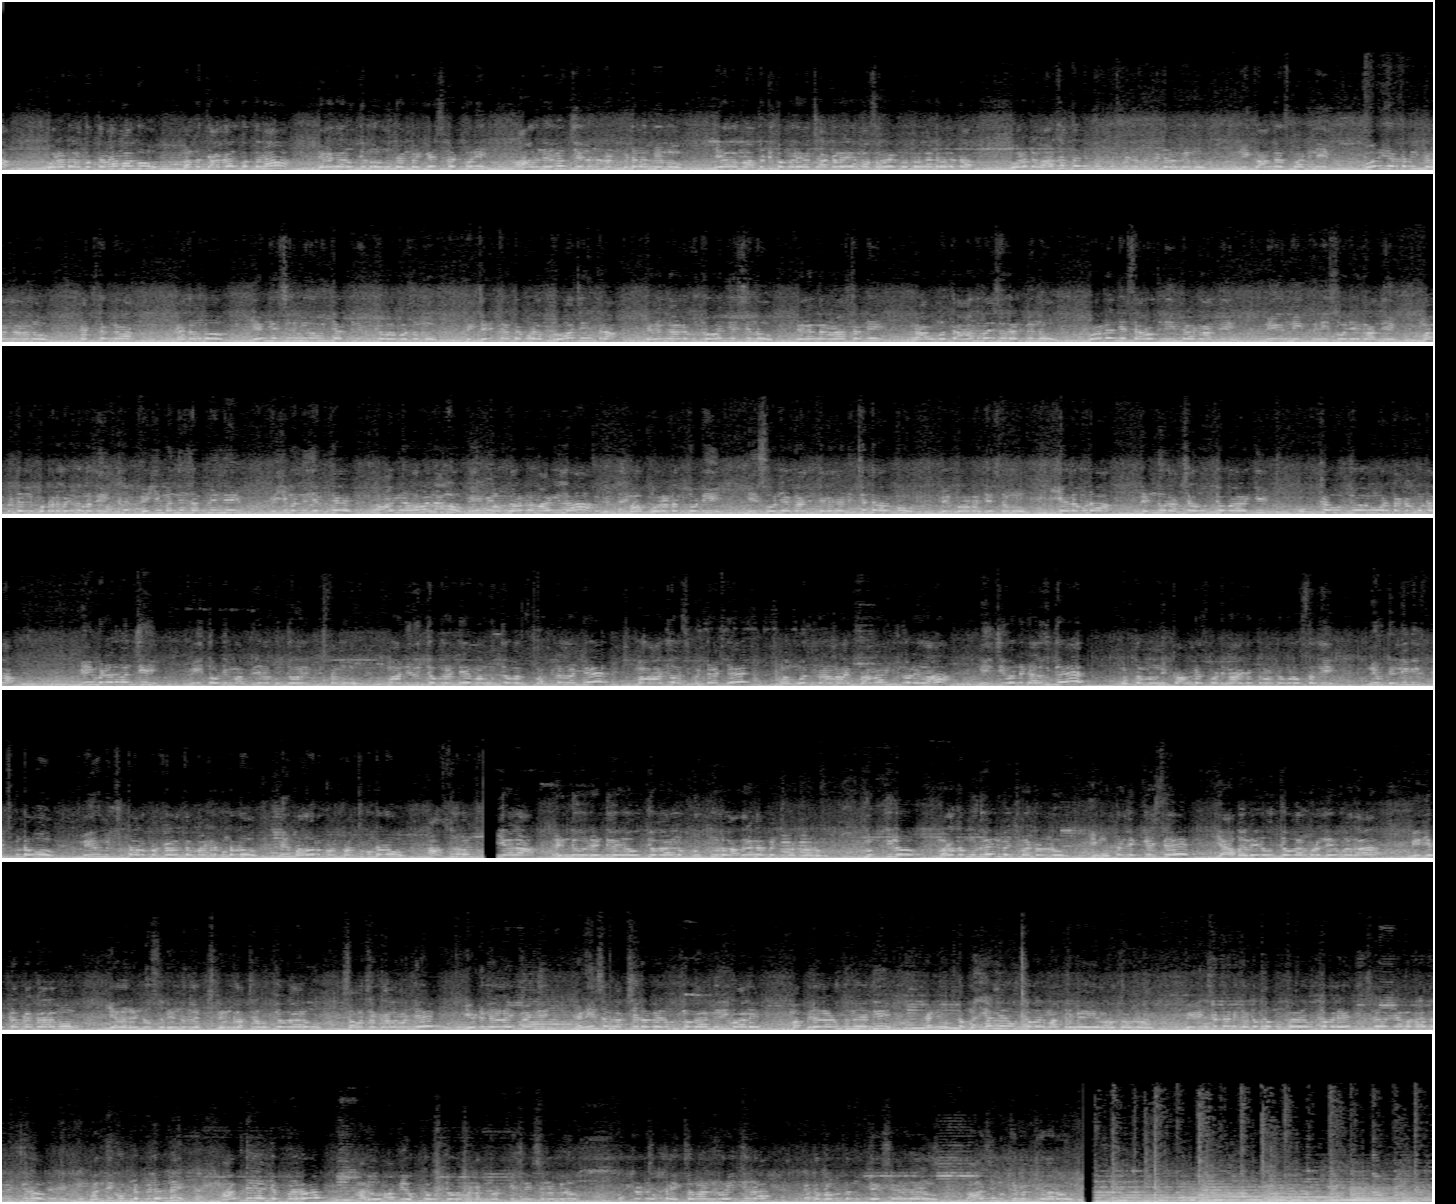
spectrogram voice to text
పోరాటాలు కొత్తనా మాకు? మాకు త్యాగాలు కొత్తనా? తెలంగాణ ఉద్యమంలో నూట ఎనభై కేసులు పెట్టుకొని ఆరు నెలలు జైలు ఉన్నటువంటి బిడ్డలం మేము. ఇవాళ మా తొడి కొమ్మరయ్య చాకలయ్య మా సర్వే కొత్త లాంటి వాళ్ళకి పోరాట వారసత్వాన్ని పురుచుకుంటున్న బిడ్డలం మేము. నీ కాంగ్రెస్ పార్టీని కోరి కడతాం ఈ తెలంగాణలో. ఖచ్చితంగా గతంలో ఏం చేశారు మీరు విద్యార్థి నిరుద్యోగుల కోసము? మీ చరిత్ర అంతా కూడా ద్రోహ చరిత్ర. తెలంగాణకు ద్రోహ చేసిండు తెలంగాణ రాష్ట్రాన్ని మొత్తం మొత్తం ఆంధ్రప్రదేశ్లో నువ్వు పోరాటం చేస్తే ఆ రోజు నీ ఇందిరాగాంధీ నీ నీ నీ సోనియా గాంధీ మా బిడ్డల్ని పుట్టన పెట్టుకున్నది. వెయ్యి మందిని చంపింది. వెయ్యి మందిని చెప్తే ఆగిన మా పోరాటం ఆగిందా? మా పోరాటంతో నీ సోనియా గాంధీ తెలంగాణ ఇచ్చేంత వరకు మేము పోరాటం చేసినాము. ఇవాళ కూడా రెండు లక్షల ఉద్యోగాలకి ఒక్క ఉద్యోగం కూడా తగ్గకుండా మీ మెడల వంచి మీతోటి మా పిల్లలకు ఉద్యోగాలు ఇప్పిస్తాము. మా నిరుద్యోగులు అంటే మా ఉద్యోగ మా పిల్లలంటే మా ఆదివాసీ బిడ్డలంటే మా మోతిలాల నాయక ప్రాణానికి విలువలేదా? నీ జీవన్ అడిగితే మొత్తం నీ కాంగ్రెస్ పార్టీ నాయకత్వం అంతా కూడా వస్తుంది. నువ్వు ఢిల్లీ పిలిపించుకుంటావు మీరు మీ చుట్టాలు పక్కనంతా మాట్లాడుకుంటారు. మీరు పదవులు పం- పంచుకుంటారు. ఆస్తులు పంచు ఇవాళ రెండు రెండు వేల ఉద్యోగాలు గ్రూప్ టూలో అదనంగా పెంచమంటున్నాడు. గ్రూప్ టీలో మరొక మూడు వేలు పెంచమంటున్నాడు. ఈ మొత్తం లెక్కేస్తే యాభై వేల ఉద్యోగాలు కూడా లేవు కదా. మీరు చెప్పిన ప్రకారము ఇవాళ రెండు రెండు లక్ష రెండు లక్షల ఉద్యోగాలు సంవత్సర కాలం అంటే ఏడు నెలలు అయిపోయింది. కనీసం లక్ష ఇరవై వేల ఉద్యోగాలు మీరు ఇవ్వాలి. మా పిల్లలు అడుగుతున్నది కానీ ఒక్క ముప్పై వేల ఉద్యోగాలు మాత్రమే అడుగుతా ఉన్నారు. మీరు ఇచ్చినటువంటి గతంలో ముప్పై వేల ఉద్యోగాలు ఏం ఇచ్చిన నియామక ఇచ్చారు మందికి ఉన్న పిల్లల్ని మా బిడ్డలని చెప్తున్నారు అరు అవి ఒక్క ఉద్యోగం అన్న నోటిఫికేషన్ వేసినా మీరు ఒక్కటి ఒక్క ఎగ్జామ్ నిర్వహించిరా గత ప్రభుత్వం కేసీఆర్ గారు మాజీ ముఖ్యమంత్రి గారు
